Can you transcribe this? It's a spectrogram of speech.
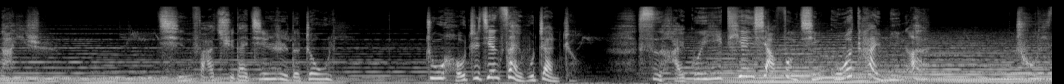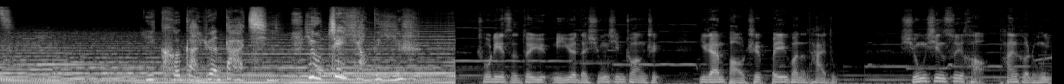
那一日秦法取代今日的周礼，诸侯之间再无战争，四海归一，天下奉秦，国泰民安。楚离子，你可敢愿大秦有这样的一日？楚离子对于芈月的雄心壮志依然保持悲观的态度。雄心虽好，谈何容易？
